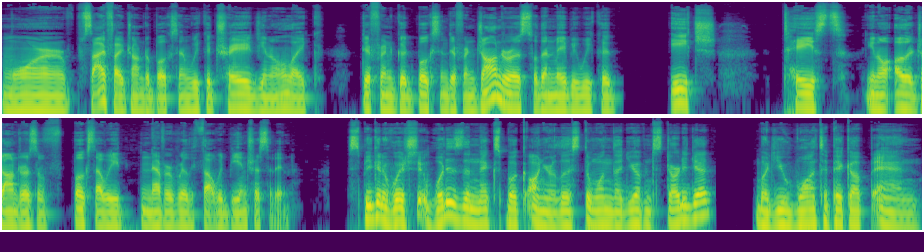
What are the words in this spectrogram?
more sci-fi genre books, and we could trade, you know, like different good books in different genres. So then maybe we could each taste, you know, other genres of books that we never really thought we'd be interested in. Speaking of which, what is the next book on your list? The one that you haven't started yet, but you want to pick up and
